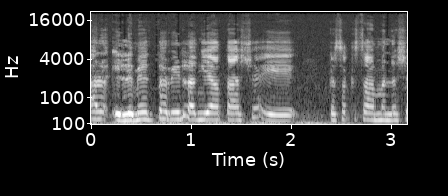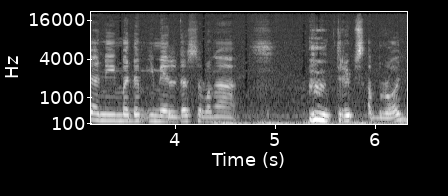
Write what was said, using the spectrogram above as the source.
Ano, elementary lang yata siya eh, kasakasama na siya ni Madam Imelda sa mga trips abroad.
